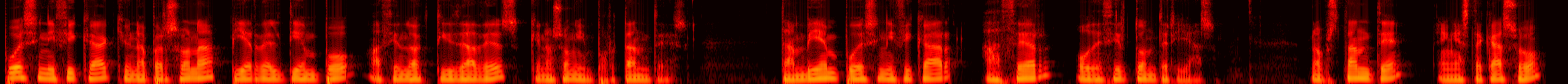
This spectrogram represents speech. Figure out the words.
Pues significa que una persona pierde el tiempo haciendo actividades que no son importantes. También puede significar hacer o decir tonterías. No obstante, en este caso,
